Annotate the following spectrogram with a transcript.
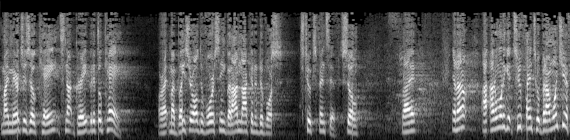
my marriage is okay. It's not great, but it's okay. All right? My buddies are all divorcing, but I'm not going to divorce. It's too expensive. So, right? And I don't, I don't want to get too far into it, but I want you to,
